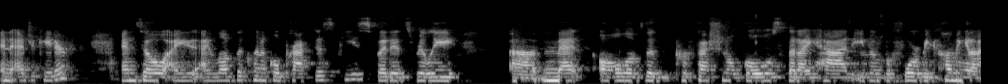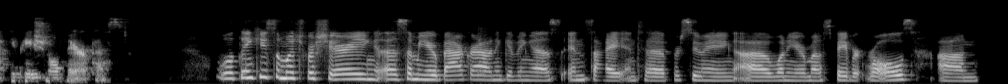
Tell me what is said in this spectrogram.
an educator. And so I, I love the clinical practice piece, but it's really uh, met all of the professional goals that I had even before becoming an occupational therapist. Well, thank you so much for sharing uh, some of your background and giving us insight into pursuing uh, one of your most favorite roles. Um,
